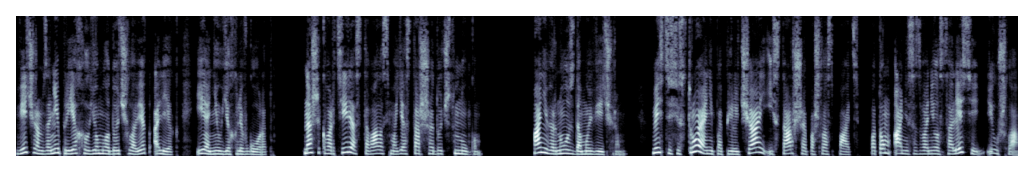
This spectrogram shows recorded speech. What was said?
Вечером за ней приехал ее молодой человек Олег, и они уехали в город. В нашей квартире оставалась моя старшая дочь с внуком. Аня вернулась домой вечером. Вместе с сестрой они попили чай, и старшая пошла спать. Потом Аня созвонилась с Олесей и ушла.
